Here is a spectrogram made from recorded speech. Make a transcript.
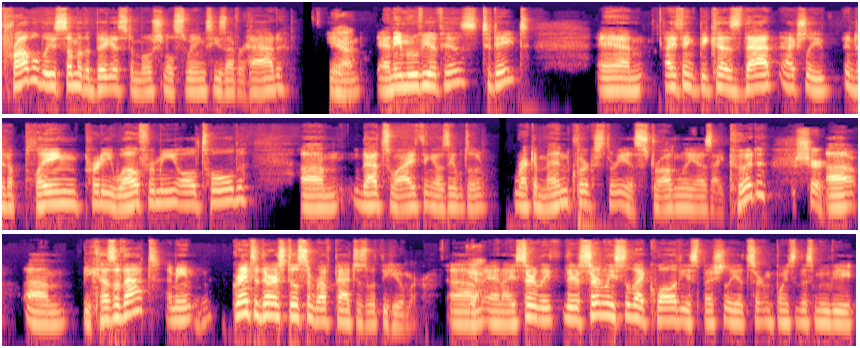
probably some of the biggest emotional swings he's ever had in yeah. any movie of his to date. And I think because that actually ended up playing pretty well for me, all told, um, that's why I think I was able to recommend Clerks 3 as strongly as I could. Sure. Uh, um, because of that, I mean, mm-hmm granted, there are still some rough patches with the humor, um, yeah. and I certainly there's certainly still that quality, especially at certain points of this movie,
